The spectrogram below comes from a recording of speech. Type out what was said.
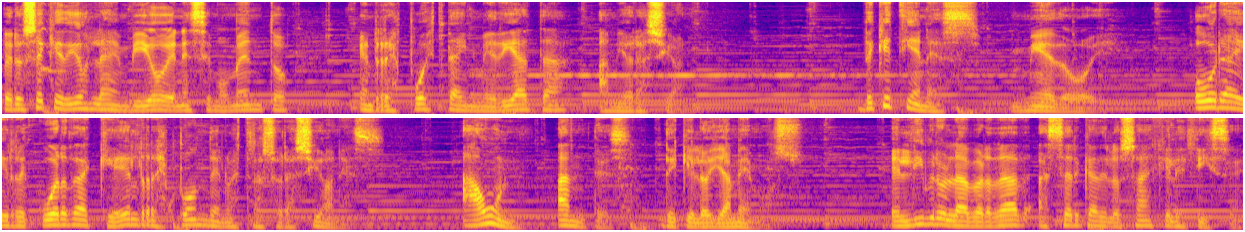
pero sé que Dios la envió en ese momento en respuesta inmediata a mi oración. ¿De qué tienes miedo hoy? Ora y recuerda que Él responde nuestras oraciones, aún antes de que lo llamemos. El libro La verdad acerca de los ángeles dice,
